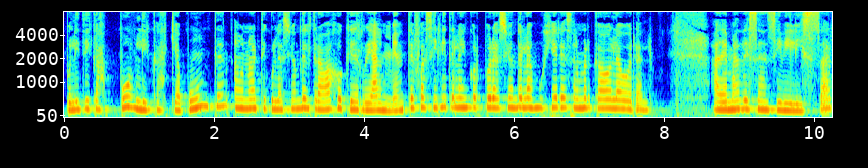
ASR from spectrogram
Políticas públicas que apunten a una articulación del trabajo que realmente facilite la incorporación de las mujeres al mercado laboral. Además de sensibilizar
